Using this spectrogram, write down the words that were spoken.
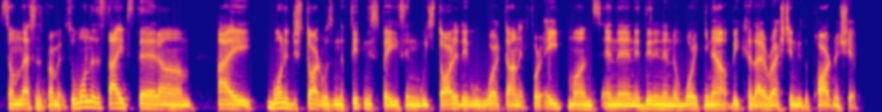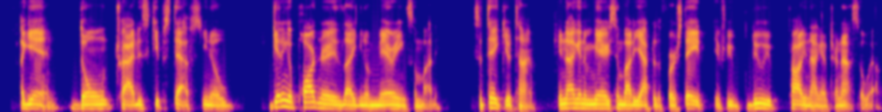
some lessons from it. So one of the sites that um, I wanted to start was in the fitness space and we started it, we worked on it for 8 months and then it didn't end up working out because I rushed into the partnership. Again, don't try to skip steps, you know, getting a partner is like, you know, marrying somebody. So take your time you're not going to marry somebody after the first date. If you do, you're probably not going to turn out so well.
